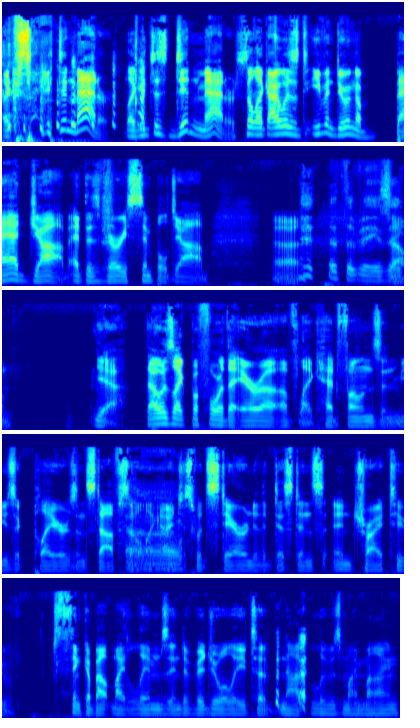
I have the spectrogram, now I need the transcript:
Like, like, it didn't matter. Like it just didn't matter. So like i was even doing a bad job at this very simple job. Uh That's amazing. so yeah. That was like before the era of like headphones and music players and stuff. So like i Oh. just would stare into the distance and try to think about my limbs individually to not lose my mind.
